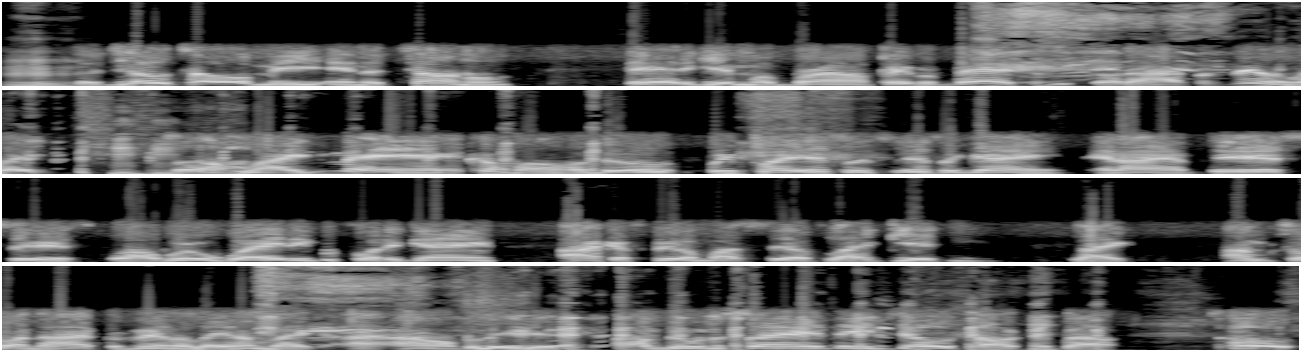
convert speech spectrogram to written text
Mm-hmm. So Joe told me in the tunnel they had to give him a brown paper bag because he started hyperventilating. so I'm like, man, come on, dude. We play. It's a, it's a game, and I am dead serious. While we're waiting before the game, I can feel myself like getting like I'm trying to hyperventilate. I'm like, I, I don't believe it. I'm doing the same thing Joe talked about. So,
